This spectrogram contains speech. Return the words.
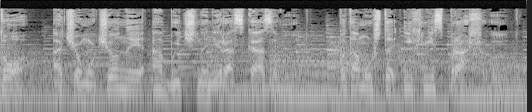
То, о чем ученые обычно не рассказывают, потому что их не спрашивают –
